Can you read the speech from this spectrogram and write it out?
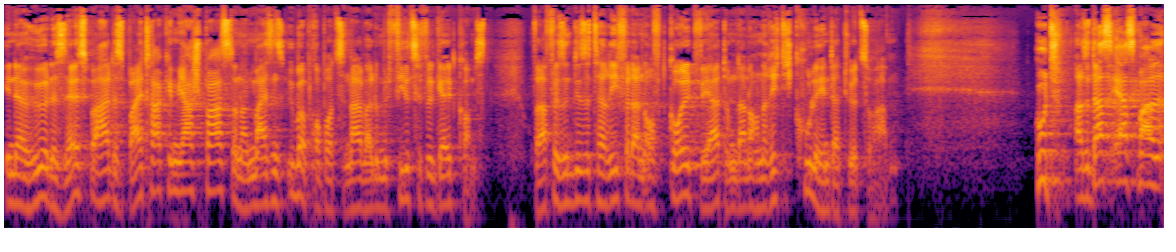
in der Höhe des Selbstbehaltes Beitrag im Jahr sparst, sondern meistens überproportional, weil du mit viel zu viel Geld kommst. Und dafür sind diese Tarife dann oft Gold wert, um dann auch eine richtig coole Hintertür zu haben. Gut, also das erstmal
